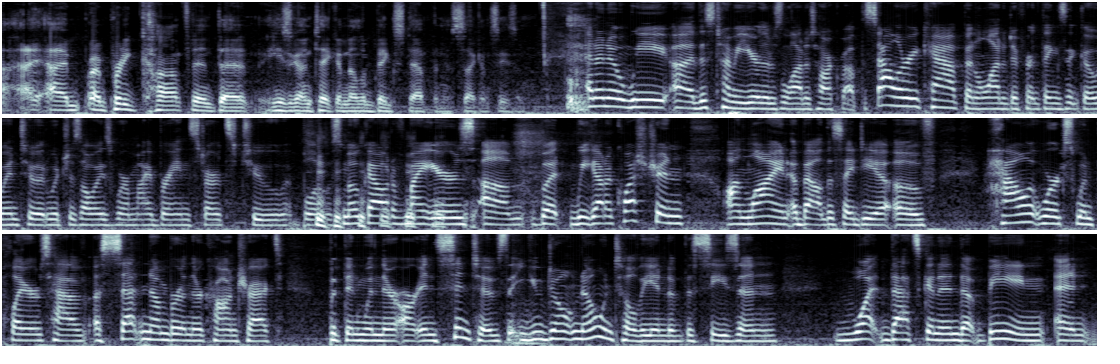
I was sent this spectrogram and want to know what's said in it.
I, I'm, I'm pretty confident that he's going to take another big step in his second season. And I know we, uh, this time of year, there's a lot of talk about the salary cap and a lot of different things that go into it, which is always where my brain starts to blow smoke out of my ears. Um, but we got a question online about this idea of how it works when players have a set number in their contract, but then when there are incentives that you don't know until the end of the season what that's going to end up being and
